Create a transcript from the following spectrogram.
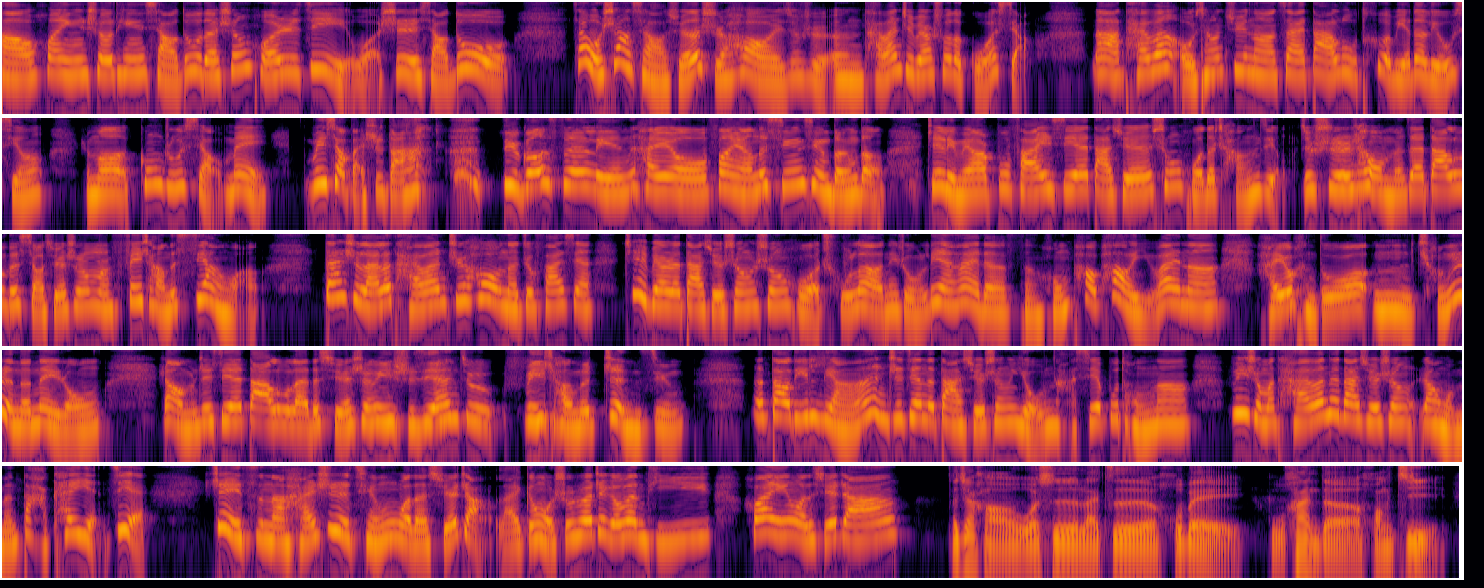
好，欢迎收听小杜的生活日记，我是小杜。在我上小学的时候，也就是嗯，台湾这边说的国小，那台湾偶像剧呢，在大陆特别的流行，什么公主小妹、微笑百事达、绿光森林，还有放羊的星星等等，这里面不乏一些大学生活的场景，就是让我们在大陆的小学生们非常的向往。但是来了台湾之后呢，就发现这边的大学生生活除了那种恋爱的粉红泡泡以外呢，还有很多嗯成人的内容，让我们这些大陆来的学生一时间就非常的震惊。那到底两岸之间的大学生有哪些不同呢？为什么台湾的大学生让我们大开眼界？这一次呢，还是请我的学长来跟我说说这个问题。欢迎我的学长。大家好，我是来自湖北。武汉的黄记，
